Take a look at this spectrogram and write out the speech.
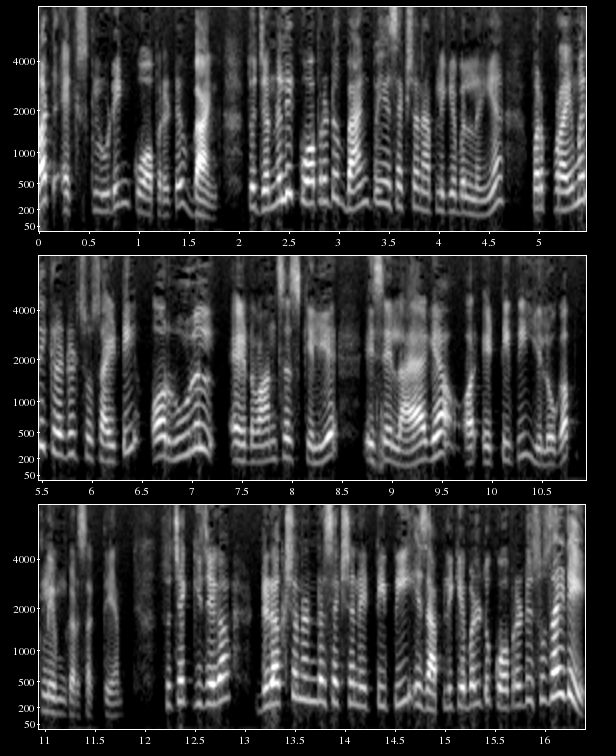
but excluding cooperative bank तो जनरली कोऑपरेटिव बैंक पे ये सेक्शन एप्लीकेबल नहीं है, पर प्राइमरी क्रेडिट सोसाइटी और रूरल एडवांसेस के लिए इसे लाया गया और एटीपी ये लोग अब क्लेम कर सकते हैं। सो चेक कीजिएगा deduction under section eighty P is applicable to cooperative society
